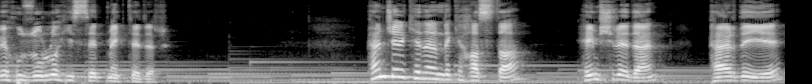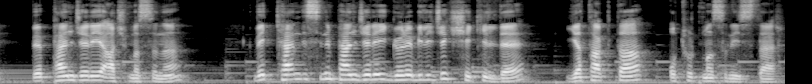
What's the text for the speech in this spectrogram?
ve huzurlu hissetmektedir. Pencere kenarındaki hasta hemşireden perdeyi ve pencereyi açmasını ve kendisini pencereyi görebilecek şekilde yatakta oturtmasını ister.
